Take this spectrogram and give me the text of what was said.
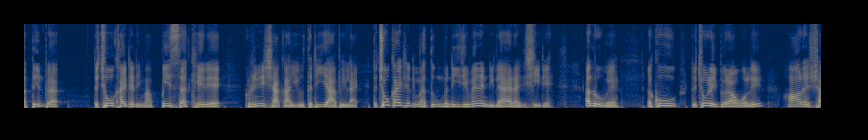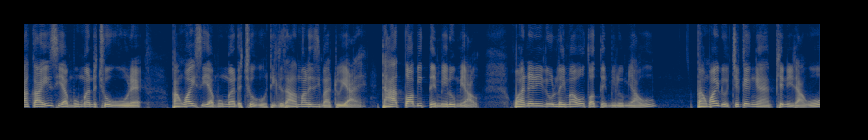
အသင်းအတွက်တချို့ခိုက်တဲ့ဒီမှာပေးဆက်ခဲ့တဲ့ Green Shaka ကြီးကိုတတိယပေးလိုက်တချို့ခိုက်တဲ့ဒီမှာ तू မနီခြင်းမဲနဲ့ညီလိုက်ရတာရှိတယ်အဲ့လိုပဲအခုတချို့တွေပြောတာပေါ့လေဟာတဲ့ Shaka ကြီးစီက movement တချို့ကိုတဲ့ဘန်ဝိုက်စီက movement တချို့ကိုဒီကစားသမားလေးစီမှာတွေ့ရတယ်ဒါကသွားပြီးတင်ပေးလို့မရဘူးဝမ်နရီလိုလိမ်မာဖို့သွားတင်ပေးလို့မရဘူးဘန်ဝိုက်တို့ချစ်ကက်ငန်ဖြစ်နေတာကို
